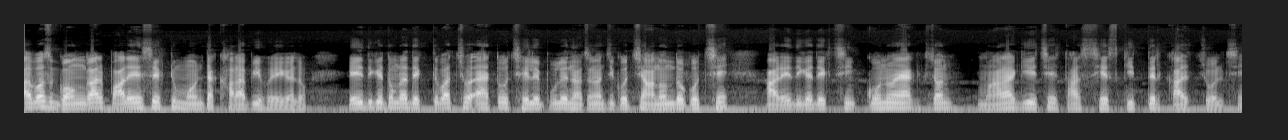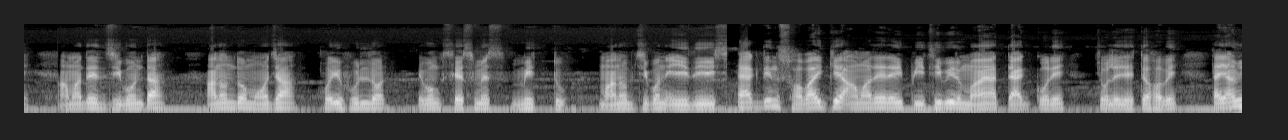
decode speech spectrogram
আর বাস, গঙ্গার পাড়ে এসে একটু মনটা খারাপই হয়ে গেল। এইদিকে তোমরা দেখতে পাচ্ছ, এত ছেলে পুলে নাচানাচি করছে, আনন্দ করছে। আর এদিকে দেখছি, কোনো একজন মারা গিয়েছে, তার শেষ কৃত্যের কাজ চলছে। আমাদের জীবনটা আনন্দ, মজা হই হুল্লোড় এবং শেষমেশ মৃত্যু। মানব জীবন এই দিয়েই একদিন সবাইকে আমাদের এই পৃথিবীর মায়া ত্যাগ করে চলে যেতে হবে। তাই আমি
